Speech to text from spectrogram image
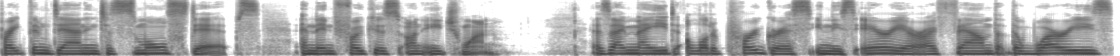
break them down into small steps, and then focus on each one as I made a lot of progress in this area, I found that the worries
